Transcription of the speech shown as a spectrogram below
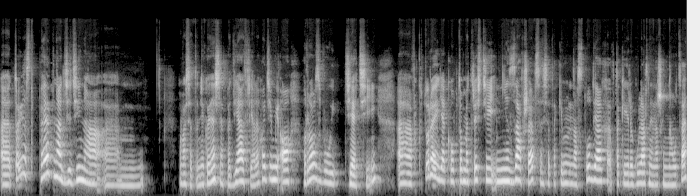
e, to jest pewna dziedzina no właśnie, to niekoniecznie pediatrii, ale chodzi mi o rozwój dzieci, e, w której jako optometryści nie zawsze, w sensie takim na studiach, w takiej regularnej naszej nauce,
